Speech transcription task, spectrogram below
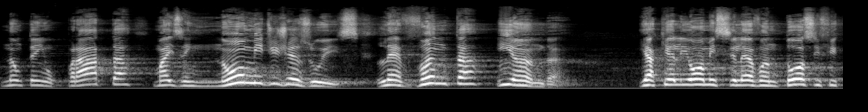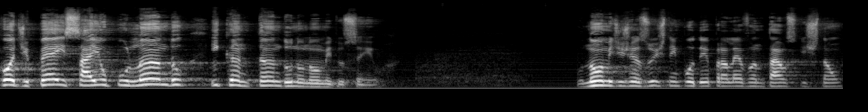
não tenho prata, mas em nome de Jesus, levanta e anda. E aquele homem se levantou, se ficou de pé e saiu pulando e cantando no nome do Senhor. O nome de Jesus tem poder para levantar os que estão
